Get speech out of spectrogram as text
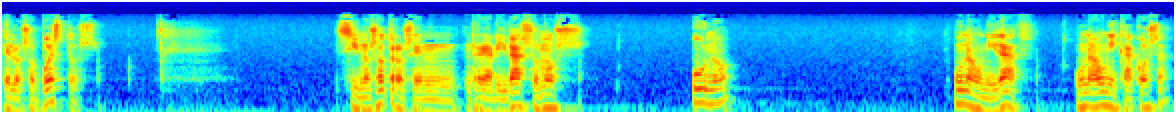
de los opuestos. Si nosotros en realidad somos uno, una unidad, una única cosa,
